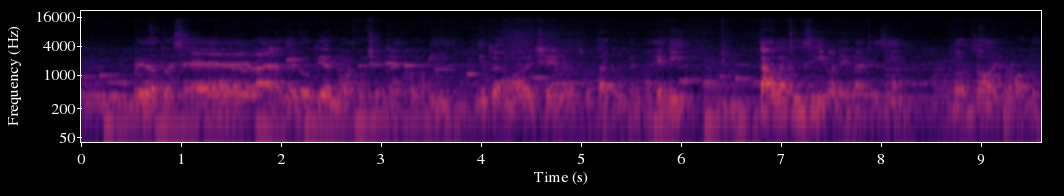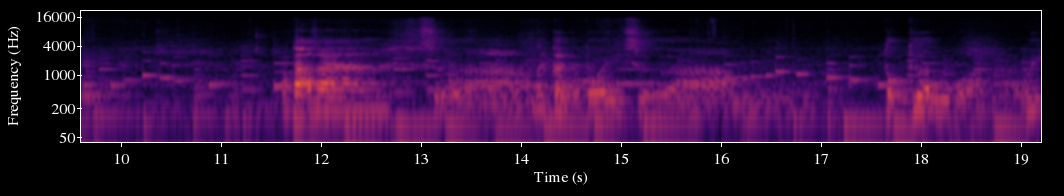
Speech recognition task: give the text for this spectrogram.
Ừm, bây giờ tôi sẽ lại là người đầu tiên nói câu chuyện này bởi vì như tôi đã nói ở trên là chúng ta cần phải nói hết ý. Tạo ra thứ gì và để lại thứ gì đòn roi và bạo lực nó tạo ra sự ờ, bất cẩn của tôi sự ờ, tổn thương của huy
